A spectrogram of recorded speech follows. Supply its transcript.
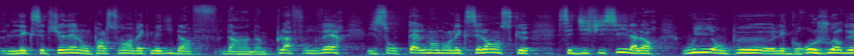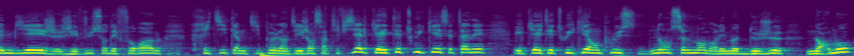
l'exceptionnel. On parle souvent avec Mehdi d'un plafond de verre. Ils sont tellement dans l'excellence que c'est difficile. Alors oui, on peut, les gros joueurs de NBA, j'ai vu sur des forums, critiquent un petit peu l'intelligence artificielle qui a été tweakée cette année et qui a été tweakée en plus non seulement dans les modes de jeu normaux,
